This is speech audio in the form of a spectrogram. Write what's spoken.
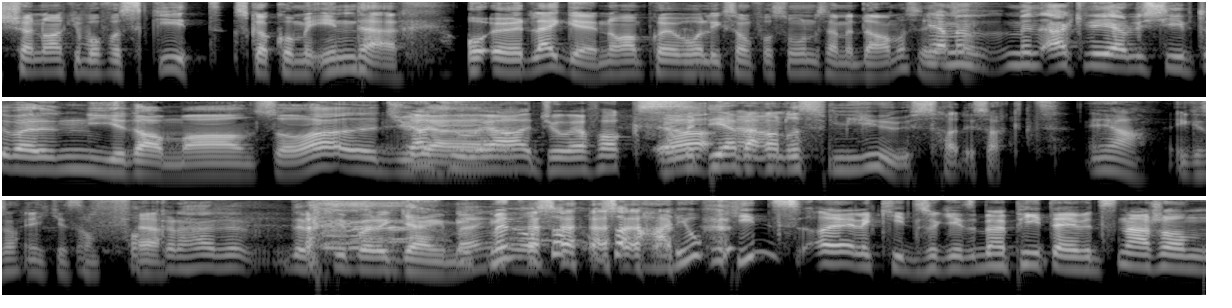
skjønner han ikke hvorfor Skeet skal komme inn der og ødelegge når han prøver å liksom forsone seg med dama si. ja, men, sånn. men er ikke det jævlig kjipt å være den nye dama hans òg, da? Ja, Julia, Julia Fox. Ja. Men de er hverandres muse, har de sagt. Ja, Ikke sant? ikke sant. Fuck er det her? Det betyr bare gangbang. Men også, også er det jo kids. Eller kids og kids, men Pete Davidson er sånn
